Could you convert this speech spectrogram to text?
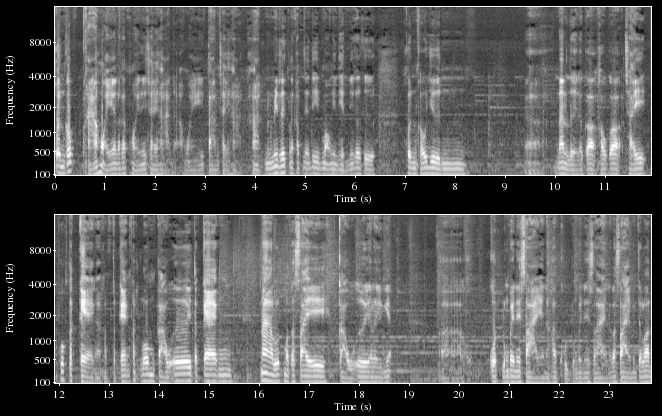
คนเขาหาหอยนะครับ หอยในชายหาดหอยตามชายหาดหาดมันไม่ลึกนะครับ เนี่ยที่มองเห็นเห็นนี่ก็คือ คนเขายืนนั่นเลยแล้วก็เขาก็ใช้พวกตะแกรงอะครับ ตะแกรงพัดลมเก่าเอ้ยตะแกรง หน้ารถมอเตอร์ไซค์เก่าเอ้ยอะไรอย่างเงี้ยกดลงไปในทรายนะครับ ขุดลงไปในทราย แล้วก็ทรายมันจะร่อน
